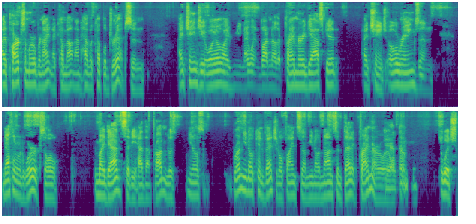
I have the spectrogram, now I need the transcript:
I'd park somewhere overnight and I'd come out and I'd have a couple drips and I changed the oil. I mean, I went and bought another primary gasket. I changed O rings and nothing would work. So my dad said he had that problem. He goes, you know, run, you know, conventional, find some, you know, non synthetic primary oil, yeah. which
